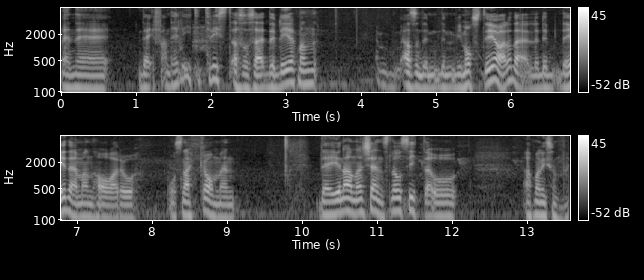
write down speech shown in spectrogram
Men eh, det, fan, det är lite trist. Alltså, så här, det blir att man... Alltså det, det, vi måste göra det. Eller det, det är det man har att, att snacka om. Men det är ju en annan känsla att sitta och att man liksom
